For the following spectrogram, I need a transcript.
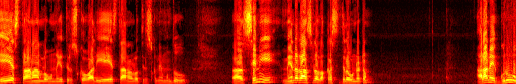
ఏ ఏ స్థానాల్లో ఉన్నాయో తెలుసుకోవాలి ఏ ఏ స్థానాల్లో తెలుసుకునే ముందు శని మీనరాశిలో వక్రస్థితిలో ఉండటం అలానే గురువు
